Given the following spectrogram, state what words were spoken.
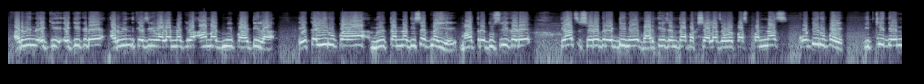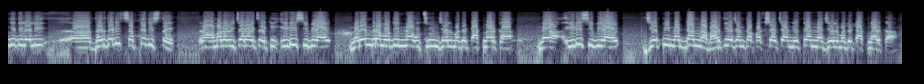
अरविंद एकी एकीकडे अरविंद केजरीवालांना किंवा आम आदमी पार्टीला एकही रुपया मिळताना दिसत नाहीये. मात्र दुसरीकडे त्याच शरद रेड्डीने भारतीय जनता पक्षाला जवळपास पन्नास कोटी रुपये इतकी देणगी दिलेली धडधडीत सत्य दिसतंय. तर आम्हाला विचारायचंय की ईडी सीबीआय नरेंद्र मोदींना उचलून जेलमध्ये टाकणार का? ईडी सीबीआय जे पी नड्डांना भारतीय जनता पक्षाच्या नेत्यांना जेलमध्ये टाकणार का?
